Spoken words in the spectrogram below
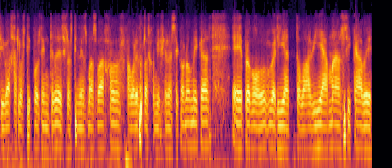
si bajas los tipos de interés, los tienes más bajos, favoreces las condiciones económicas, eh, promovería todavía más, si cabe,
